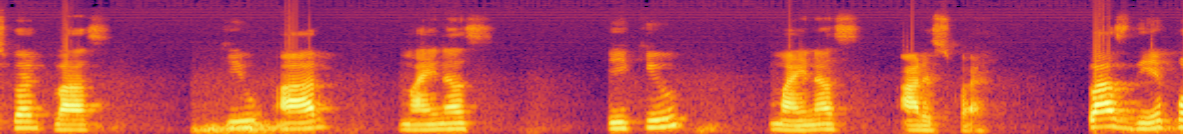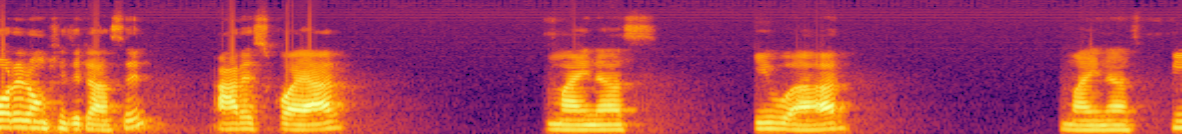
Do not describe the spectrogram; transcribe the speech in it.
square plus q r minus p q minus r square. Plus দিয়ে পরের অংশে যেটা আছে, r square minus q r minus p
